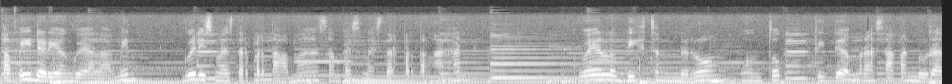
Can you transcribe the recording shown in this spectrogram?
Tapi dari yang gue alamin gue di semester pertama sampai semester pertengahan gue lebih cenderung untuk tidak merasakan berat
